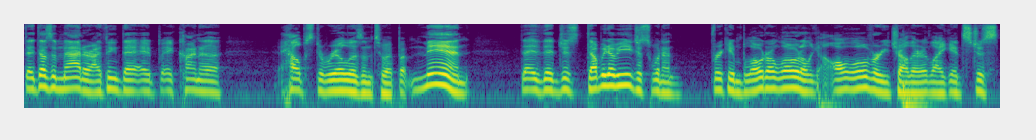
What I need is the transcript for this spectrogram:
that doesn't matter. I think that it, it kind of helps the realism to it. But man, they, they just WWE just want to freaking blow their load like, all over each other. Like it's just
